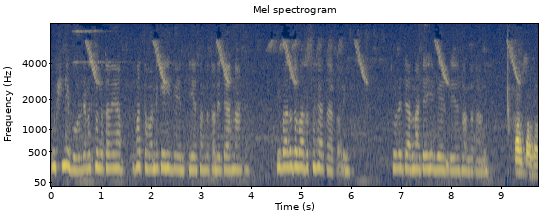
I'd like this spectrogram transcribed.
ਕੁਛ ਨਹੀਂ ਬੋਲਦੇ ਬਸ ਸੰਗਤਾਂ ਦੇ ਹੱਥ ਬੰਨ ਕੇ ਹੀ ਬੇਨਤੀ ਹੈ ਸੰਗਤਾਂ ਦੇ ਚਰਨਾਂ 'ਚ ਵੀ ਵੱਧ ਤੋਂ ਵੱਧ ਸਹਾਇਤਾ ਕਰੀ। ਤੁਹਾਡੇ ਚਰਨਾਂ 'ਚ ਇਹੀ ਬੇਨਤੀ ਹੈ ਸੰਗਤਾਂ ਦੀ। ਕਾਲ ਪਾਉਂਦਾ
